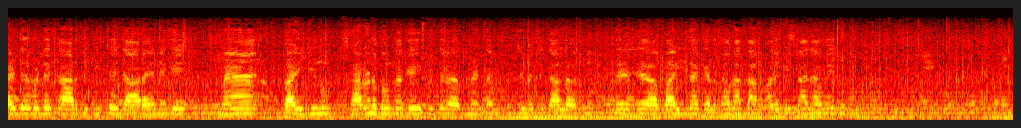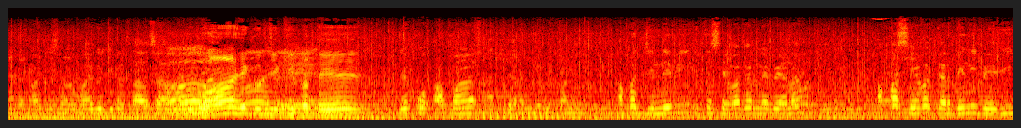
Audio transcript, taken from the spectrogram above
ਐਡੇ ਵੱਡੇ ਕਾਰਜ ਕੀਤੇ ਜਾ ਰਹੇ ਨੇਗੇ। ਮੈਂ ਬਾਈ ਜੀ ਨੂੰ ਸਾਰਿਆਂ ਨੂੰ ਕਹੂੰਗਾ ਕਿ ਇੱਕ ਮਿੰਟ ਦੇ ਵਿੱਚ ਗੱਲ ਤੇ ਬਾਈ ਜੀ ਦਾ ਗਿੱਲ ਸਾਹਿਬ ਦਾ ਧੰਨਵਾਦ ਕੀਤਾ ਜਾਵੇ। ਵਾਹਿਗੁਰੂ ਜੀ ਕਾ ਖਾਲਸਾ। ਵਾਹਿਗੁਰੂ ਜੀ ਕੀ ਫਤਿਹ। ਦੇਖੋ ਆਪਾਂ ਆਪਾਂ ਜਿੰਨੇ ਵੀ ਇੱਥੇ ਸੇਵਾ ਕਰਨੇ ਪਏ ਆ ਨਾ ਆਪਾਂ ਸੇਵਾ ਕਰਦੇ ਨਹੀਂ ਪਏ ਜੀ।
